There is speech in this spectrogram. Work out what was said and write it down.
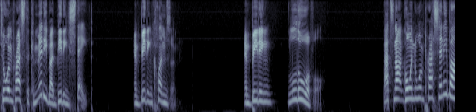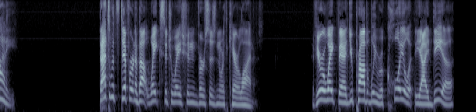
to impress the committee by beating State and beating Clemson and beating Louisville. That's not going to impress anybody. That's what's different about Wake's situation versus North Carolina's. If you're a Wake fan, you probably recoil at the idea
